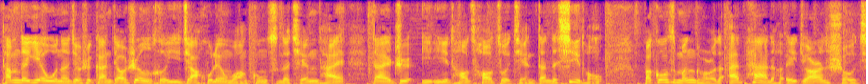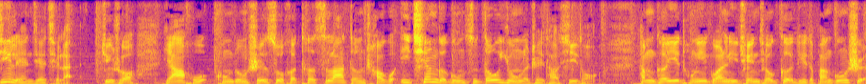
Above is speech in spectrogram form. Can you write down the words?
他们的业务呢，就是干掉任何一家互联网公司的前台，代之以一套操作简单的系统，把公司门口的 iPad 和 HR 的手机连接起来。据说，雅虎、空中时速和特斯拉等超过一千个公司都用了这套系统。他们可以统一管理全球各地的办公室，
